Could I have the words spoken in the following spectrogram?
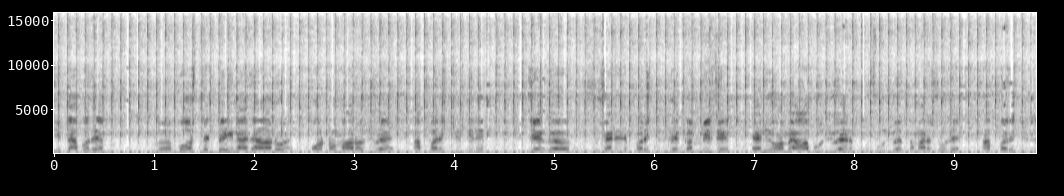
જીતા પછી બોસ સ્ટેજ દઈ ના જવાનું. ઓટો મારો જોઈએ આ પરિસ્થિતિની જે સોસાયટીની પરિસ્થિતિ ગંભીર છે, એની અમે આવવું જોઈએ અને પૂછવું જોઈએ. તમારે શું છે? આ પરિસ્થિતિ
